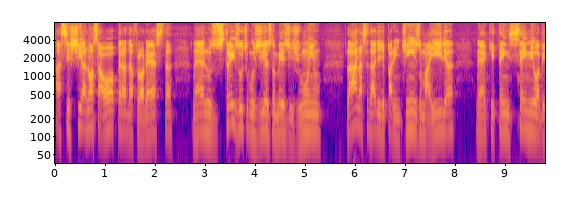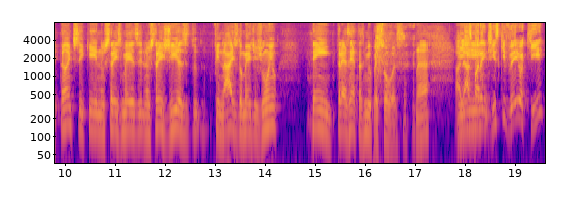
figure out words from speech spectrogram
assistir a nossa ópera da floresta, né, nos três últimos dias do mês de junho, lá na cidade de Parintins, uma ilha, né, que tem 100 mil habitantes e que nos três meses, nos três dias do, finais do mês de junho tem 300 mil pessoas, né? Aliás, e... Parintins que veio aqui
